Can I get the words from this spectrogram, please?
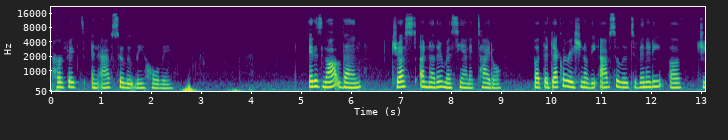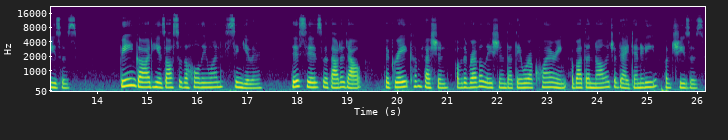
perfect, and absolutely holy. It is not then just another messianic title but the declaration of the absolute divinity of Jesus. Being God, he is also the Holy One, singular. This is, without a doubt, the great confession of the revelation that they were acquiring about the knowledge of the identity of Jesus.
